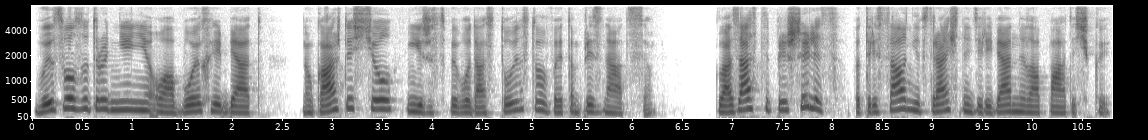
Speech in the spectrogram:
вызвал затруднения у обоих ребят, но каждый счел ниже своего достоинства в этом признаться. Глазастый пришелец потрясал невзрачной деревянной лопаточкой,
